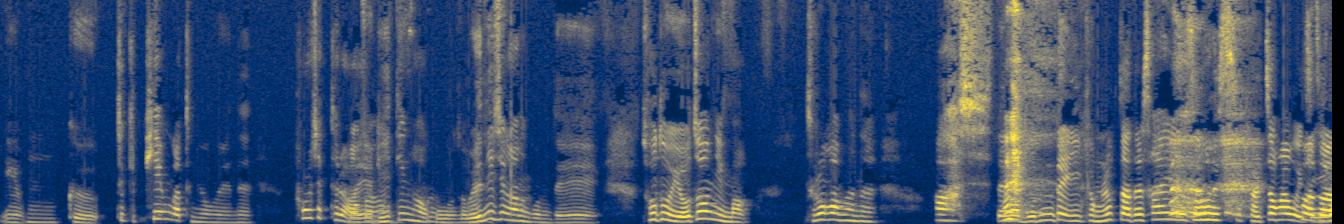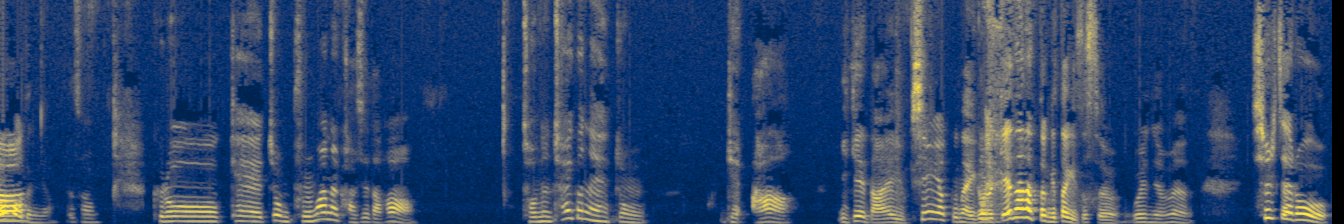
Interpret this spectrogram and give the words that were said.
이게 음. 그 특히 PM 같은 경우에는 프로젝트를 아예 맞아요. 리딩하고 그래, 맞아, 맞아. 매니징하는 건데 저도 여전히 막 들어가면은 아씨 내가 뭔데 이 경력자들 사이에서 씨, 결정하고 맞아. 이러거든요. 그래서 그렇게 좀 불만을 가지다가 저는 최근에 좀 이게 아 이게 나의 욕심이었구나 이거를 깨달았던 게 딱 있었어요. 왜냐면 실제로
